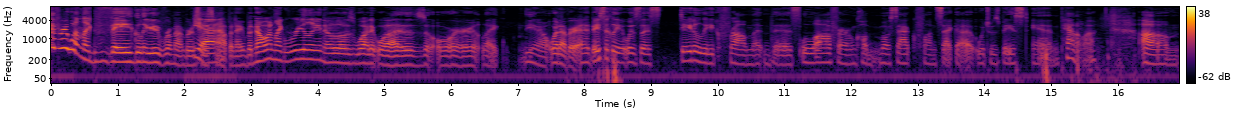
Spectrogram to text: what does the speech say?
Everyone like vaguely remembers Yeah. this happening, but no one like really knows what it was or like, you know, whatever. And it basically it was this data leak from this law firm called Mossack Fonseca, which was based in Panama. Um,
